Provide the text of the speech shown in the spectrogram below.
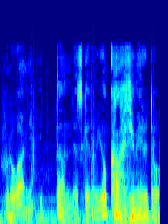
フロアに行ったんですけどよく考えてみると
